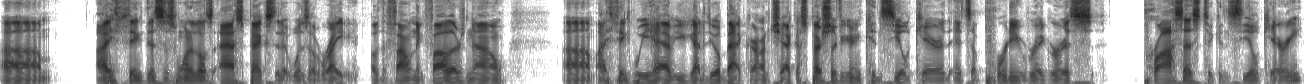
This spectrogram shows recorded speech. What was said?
Um, I think this is one of those aspects that it was a right of the founding fathers. Now, um, I think we have you got to do a background check, especially if you're going to conceal carry. It's a pretty rigorous process to conceal carry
